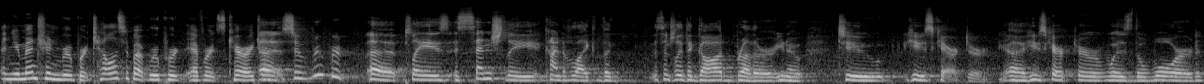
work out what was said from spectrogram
And you mentioned Rupert. Tell us about Rupert Everett's character. Uh, so Rupert uh, plays essentially kind of like the essentially the god brother, you know, to Hugh's character. Uh, Hugh's character was the ward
